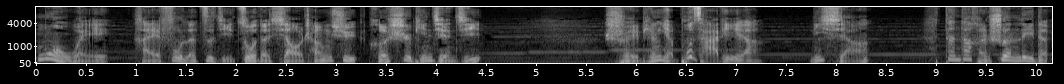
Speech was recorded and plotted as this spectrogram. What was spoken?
末尾还附了自己做的小程序和视频剪辑。水平也不咋地呀，你想？但他很顺利的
